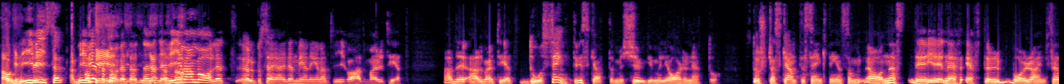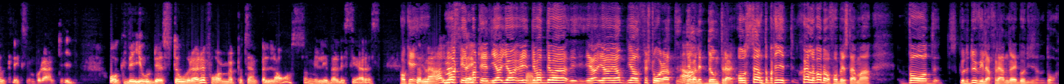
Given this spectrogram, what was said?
Okay. vi visar, vi vet okay. att när, när vi vann valet, höll på att säga i den meningen att vi hade majoritet, hade, hade majoritet, då sänkte vi skatten med 20 miljarder netto. Största skattesänkningen som, ja, näst, det är efter Borg Reinfeldt, liksom, modern tid. Och vi gjorde stora reformer, på exempel LAS som liberaliserades. Okej, okay. Martin, respekt, Martin jag, jag, ja. det var, det var, jag, jag, jag förstår att ja. det var lite dumt det där. Om Centerpartiet själva då får bestämma, vad skulle du vilja förändra i budgeten då?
